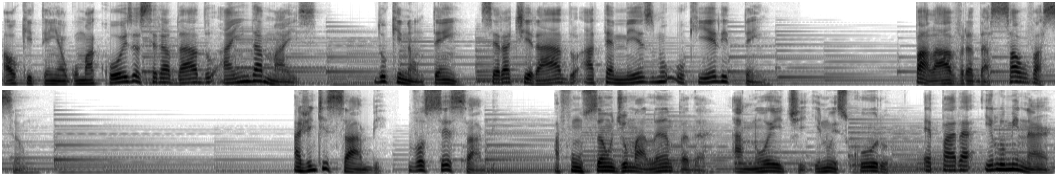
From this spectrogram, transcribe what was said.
Ao que tem alguma coisa será dado ainda mais do que não tem, será tirado até mesmo o que ele tem. Palavra da Salvação. A gente sabe, você sabe, a função de uma lâmpada, à noite e no escuro, é para iluminar.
